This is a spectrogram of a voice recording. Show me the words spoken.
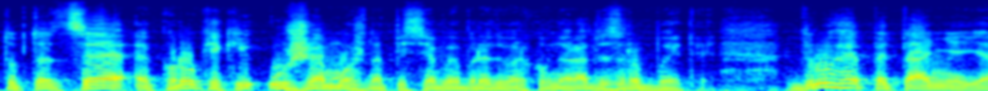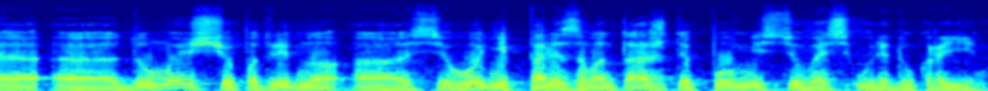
Тобто це е, крок, який вже можна після виборів до Верховної Ради зробити. Друге питання, я е, думаю, що потрібно е, сьогодні перезавантажити повністю весь уряд України.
